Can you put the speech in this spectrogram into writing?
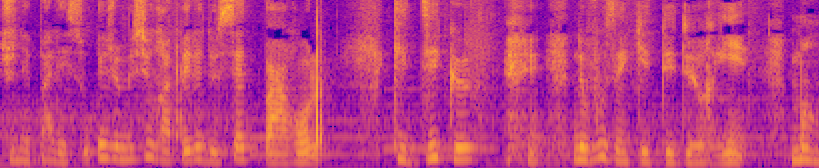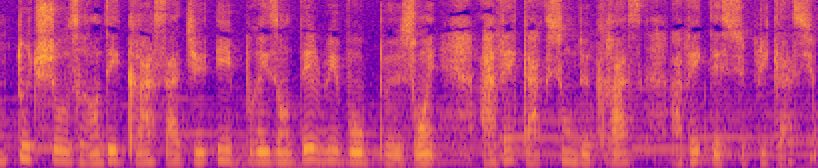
Je n'ai pas les sous. Et je me suis rappelé de cette parole qui dit que ne vous inquiétez de rien, mais en toute chose rendez grâce à Dieu et présentez-lui vos besoins avec action de grâce, avec des supplications.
